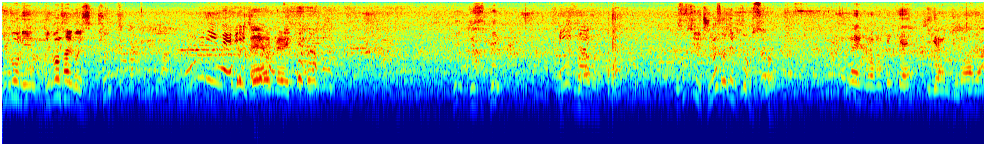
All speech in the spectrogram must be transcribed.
리본이 리본 타이거 is cute? Very, very cute. 네 오케이 Big, this big? Big. 솔직히 중간 사진 필요 없어요. 그래 그러면 그렇게 기계랑 기구로 하자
